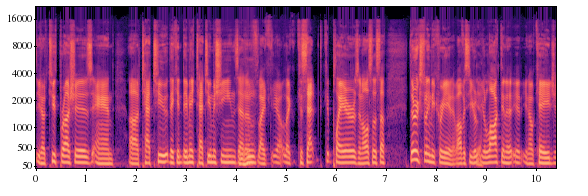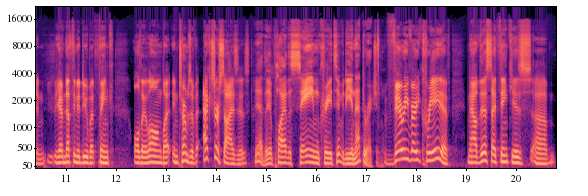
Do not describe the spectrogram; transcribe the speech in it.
you know toothbrushes and uh, tattoo. They can they make tattoo machines out Mm-hmm. of like you know like cassette players and all sorts of stuff. They're extremely creative. Obviously, you're, you're locked in a a, you know cage and you have nothing to do but think all day long. But in terms of exercises, yeah, they apply the same creativity in that direction. very very creative now this i think is um,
